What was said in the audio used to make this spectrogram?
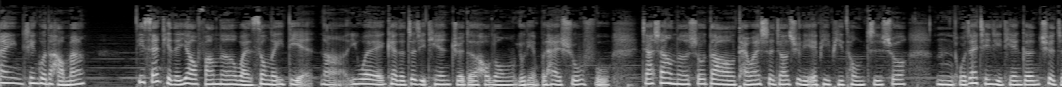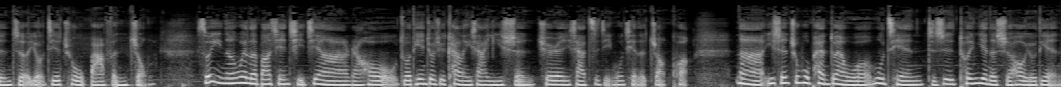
嗨，你今天过得好吗？第三帖的药方呢，晚送了一点。那因为 Kate 这几天觉得喉咙有点不太舒服，加上呢收到台湾社交距离 APP 通知说，嗯，我在前几天跟确诊者有接触八分钟，所以呢，为了保险起见啊，然后昨天就去看了一下医生，确认一下自己目前的状况。那医生初步判断，我目前只是吞咽的时候有点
